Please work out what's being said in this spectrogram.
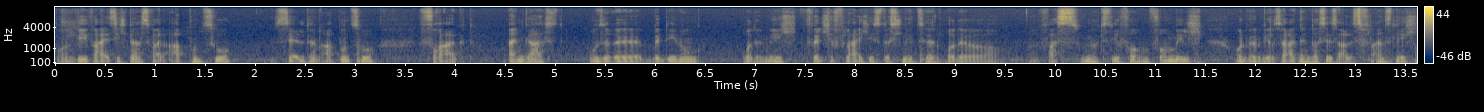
Und wie weiß ich das? Weil ab und zu, selten ab und zu, fragt ein Gast unsere Bedienung oder mich, welches Fleisch ist das Schnitzel oder Was nutzt ihr von, von Milch? Und wenn wir sagen, das ist alles pflanzlich,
